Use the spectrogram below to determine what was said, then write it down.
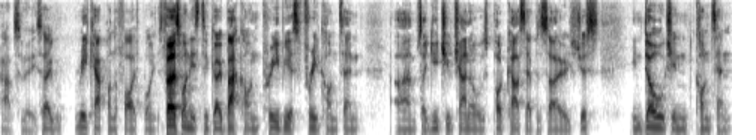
Absolutely. So, recap on the five points. First one is to go back on previous free content. Um, so, YouTube channels, podcast episodes, just indulge in content.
